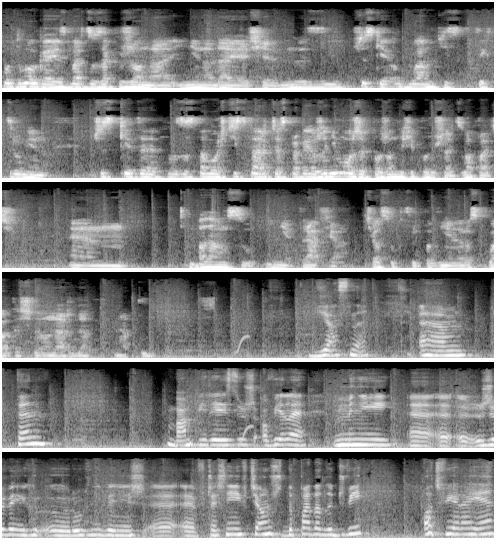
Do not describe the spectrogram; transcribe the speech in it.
podłoga jest bardzo zakurzona i nie nadaje się. Wszystkie odłamki z tych trumien, wszystkie te pozostałości starcia sprawiają, że nie może porządnie się poruszać, złapać em, balansu i nie trafia ciosu, który powinien rozpłatać Leonarda na pół. Jasne. Em, ten wampir jest już o wiele mniej e, e, e, żywy i ch- ruchliwy niż e, e, wcześniej. Wciąż dopada do drzwi, otwiera je e,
